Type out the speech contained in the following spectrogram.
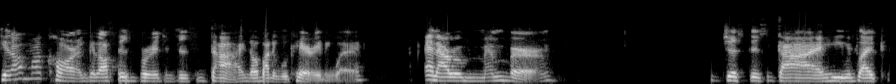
get out my car and get off this bridge and just die nobody will care anyway and i remember just this guy. He was like,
